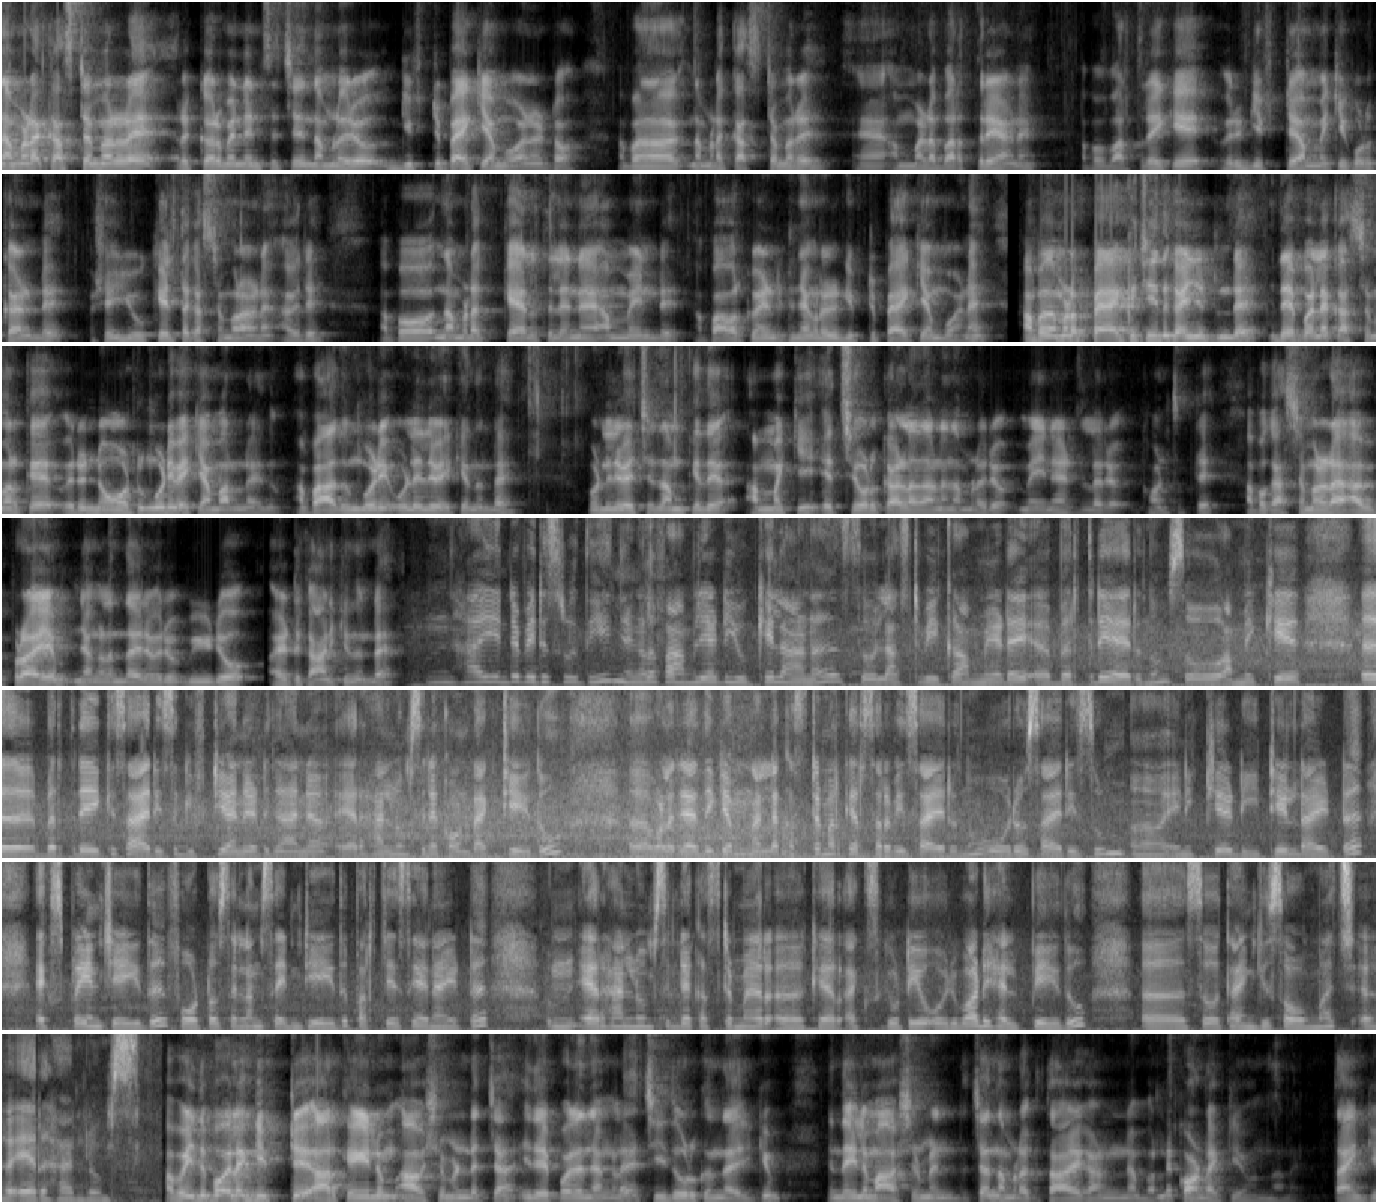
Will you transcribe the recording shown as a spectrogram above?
നമ്മുടെ കസ്റ്റമറുടെ റിക്വയർമെന്റ് അനുസരിച്ച് നമ്മളൊരു ഗിഫ്റ്റ് പാക്ക് ചെയ്യാൻ പോവാണ് കേട്ടോ. അപ്പോൾ നമ്മുടെ കസ്റ്റമർ അമ്മയുടെ ബർത്ത്ഡേ ആണ്. അപ്പോൾ ബർത്ത്ഡേക്ക് ഒരു ഗിഫ്റ്റ് അമ്മയ്ക്ക് കൊടുക്കാനുണ്ട്. പക്ഷേ യു കെയിലത്തെ കസ്റ്റമറാണ് അവർ അപ്പോൾ നമ്മുടെ കേരളത്തിൽ തന്നെ അമ്മയുണ്ട്. അപ്പോൾ അവർക്ക് വേണ്ടിയിട്ട് ഞങ്ങളൊരു ഗിഫ്റ്റ് പാക്ക് ചെയ്യാൻ പോവാണ്. അപ്പോൾ നമ്മുടെ പാക്ക് ചെയ്ത് കഴിഞ്ഞിട്ടുണ്ട്. ഇതേപോലെ കസ്റ്റമർക്ക് ഒരു നോട്ടും കൂടി വെക്കാൻ പറഞ്ഞിട്ടുണ്ടായിരുന്നു. അപ്പോൾ അതും കൂടി ഉള്ളിൽ വെക്കുന്നുണ്ട്. ഉള്ളിൽ വെച്ച് നമുക്കിത് അമ്മയ്ക്ക് എച്ച് കൊടുക്കാനുള്ളതാണ് നമ്മളൊരു മെയിൻ ആയിട്ടുള്ള ഒരു കോൺസെപ്റ്റ് അപ്പോൾ കസ്റ്റമറുടെ അഭിപ്രായം ഞങ്ങൾ എന്തായാലും ഒരു വീഡിയോ ആയിട്ട് കാണിക്കുന്നുണ്ട്. ഹായ് എന്റെ പേര് ശ്രുതി. ഞങ്ങൾ ഫാമിലിയായിട്ട് യു കെയിലാണ് സോ ലാസ്റ്റ് വീക്ക് അമ്മയുടെ ബർത്ത്ഡേ ആയിരുന്നു. സോ അമ്മയ്ക്ക് ബർത്ത്ഡേക്ക് സാരീസ് ഗിഫ്റ്റ് ചെയ്യാനായിട്ട് ഞാൻ എയർ ഹാൻഡ്ലൂംസിനെ കോൺടാക്റ്റ് ചെയ്തു. വളരെയധികം നല്ല കസ്റ്റമർ കെയർ സർവീസ് ആയിരുന്നു. ഓരോ സാരീസും എനിക്ക് ഡീറ്റെയിൽഡ് ആയിട്ട് എക്സ്പ്ലെയിൻ ചെയ്ത് ഫോട്ടോസ് എല്ലാം സെൻഡ് ചെയ്ത് പർച്ചേസ് ചെയ്യാനായിട്ട് എയർ ഹാൻഡ്ലൂംസിന്റെ കസ്റ്റമർ കെയർ എക്സിക്യൂട്ടീവ് ഒരുപാട് ഹെൽപ്പ് ചെയ്തു. So thank so much Air handlooms അപ്പോൾ ഇതുപോലെ ഗിഫ്റ്റ് ആർക്കെങ്കിലും ആവശ്യമുണ്ടെച്ചാൽ ഇതേപോലെ ഞങ്ങൾ ചെയ്തു കൊടുക്കുന്നതായിരിക്കും. എന്തെങ്കിലും ആവശ്യമുണ്ടെച്ചാൽ നമ്മുടെ താഴെ കാണുന്ന നമ്പറിൽ കോൺടാക്ട് ചെയ്യാവുന്നതാണ്. താങ്ക്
